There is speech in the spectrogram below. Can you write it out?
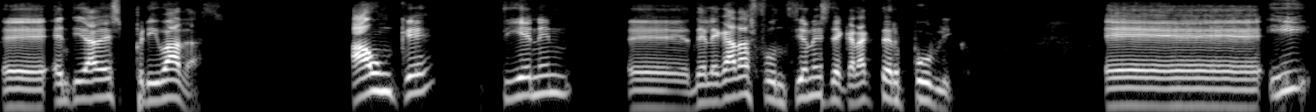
eh, entidades privadas, aunque tienen eh, delegadas funciones de carácter público. Eh, y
